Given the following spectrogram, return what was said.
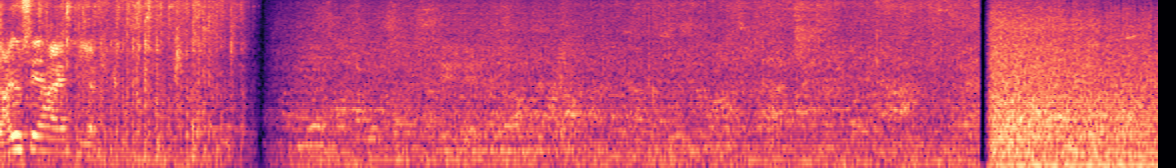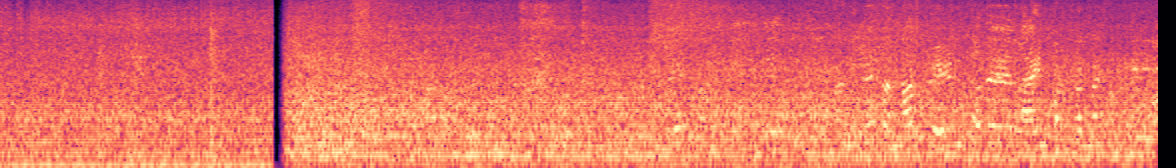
गायू से हाय आणि ते त्यांना ट्रेनचं ते लाईन पटकन नाही समजायला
